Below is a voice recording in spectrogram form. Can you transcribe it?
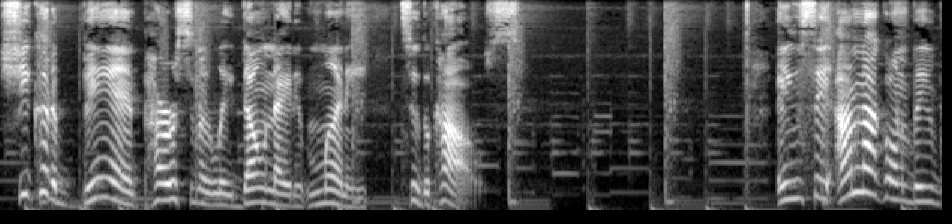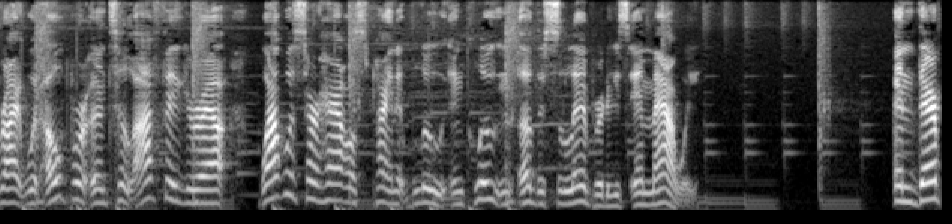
She could have been personally donated money to the cause. And you see, I'm not going to be right with Oprah until I figure out why was her house painted blue, including other celebrities in Maui. And their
